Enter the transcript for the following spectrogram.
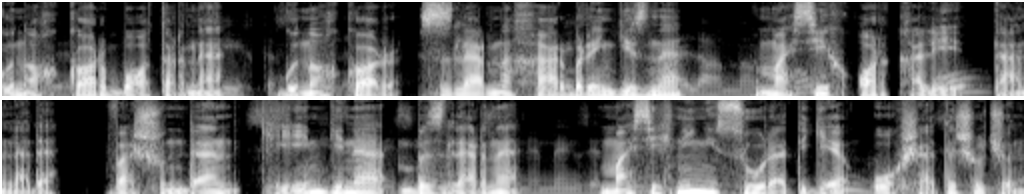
gunohkor botirni gunohkor sizlarni har biringizni masih orqali tanladi va shundan keyingina bizlarni masihning suratiga o'xshatish uchun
